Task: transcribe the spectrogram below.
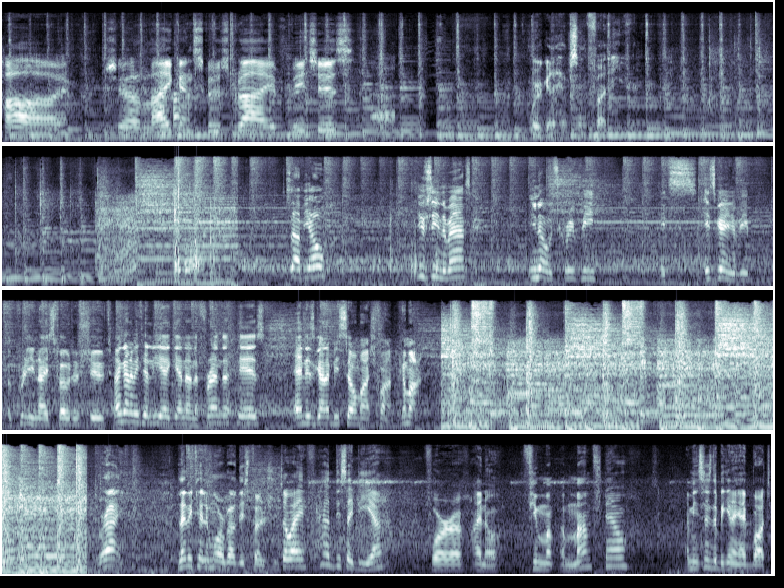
Hi, share, like and subscribe, bitches. We're gonna have some fun here. What's up, yo? You've seen the mask. You know it's creepy. It's it's going to be a pretty nice photo shoot. I'm gonna meet Elia again and a friend of his, and it's gonna be so much fun. Come on. Right. Let me tell you more about this shoot. So I've had this idea for uh, I don't know a few a month now. I mean, since the beginning, I bought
